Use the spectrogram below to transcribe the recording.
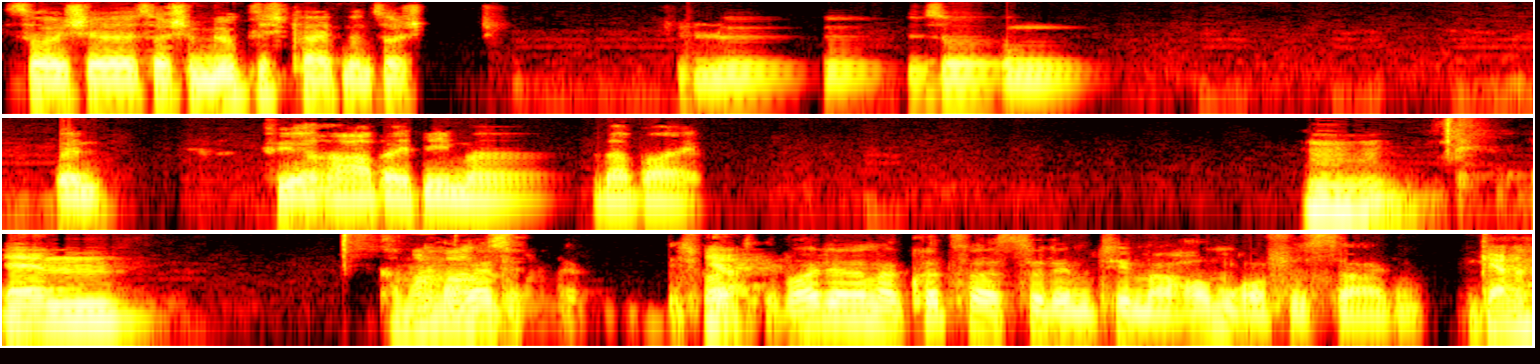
solche, solche Möglichkeiten und solche Lösungen für ihre Arbeitnehmer dabei. Mhm. Ähm, kommen wir nochmal ich, wollt, ja. wollte noch mal kurz was zu dem Thema Homeoffice sagen. Gerne.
